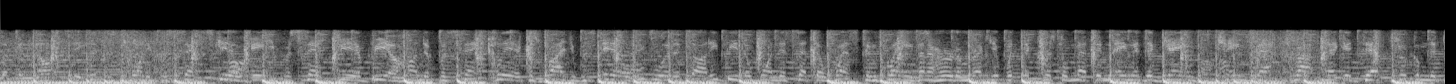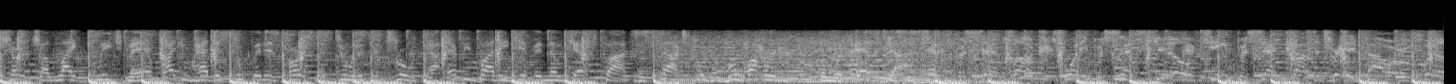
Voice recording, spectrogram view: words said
Skill of. This is 20% skill, 80% fear, be 100% clear, cause Ryu was ill. Who would've thought he'd be the one that set the West in flames? And I heard him wreck it with the crystal method, name of the game. Came back, dropped Megadeth, took him to church. I like Bleach, man. Ryu had the stupidest verse, this dude is the truth. Now everybody giving them guest spots and stocks through the roof. I heard him from with that stock. 10% luck, 20% skill, 15% concentrated power of will, 5%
